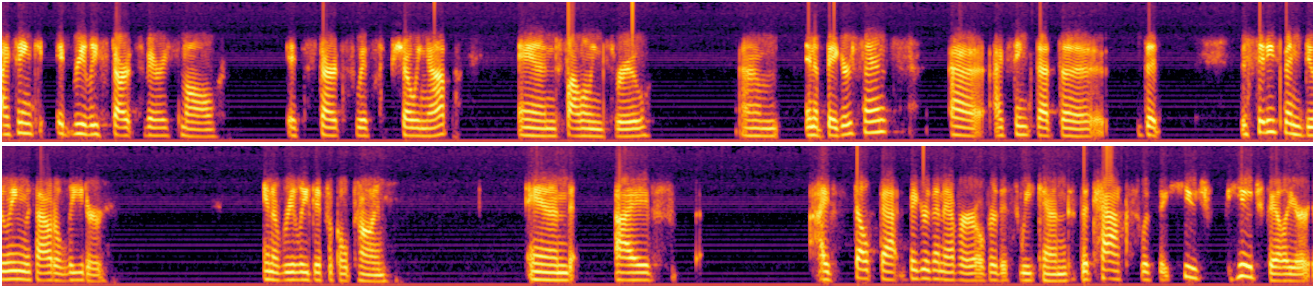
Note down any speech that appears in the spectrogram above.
I think it really starts very small. It starts with showing up and following through. Um, in a bigger sense, uh, I think that the that the city's been doing without a leader in a really difficult time. And I've I felt that bigger than ever over this weekend. The tax was a huge, huge failure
